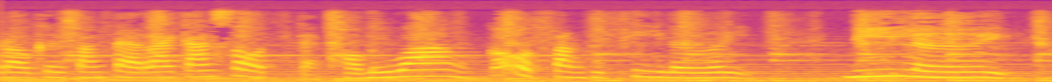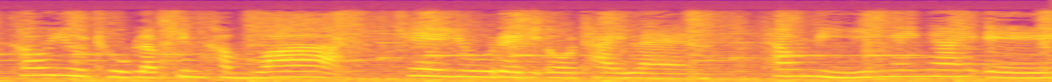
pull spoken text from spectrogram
เราเคยฟังแต่รายการสด แต่พอไม่ว่างก็อดฟังทุกทีเลย นี่เลย เข้า YouTube แล้วพิมพ์คำว่า KU Radio Thailand เท่านี้ง่าย ๆ เอง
